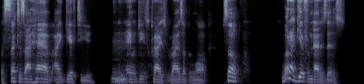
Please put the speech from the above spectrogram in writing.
but such as I have, I give to you. In the mm. name of Jesus Christ, rise up and walk. So what I get from that is this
